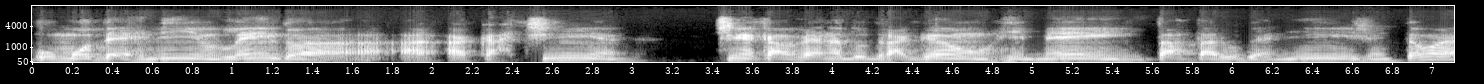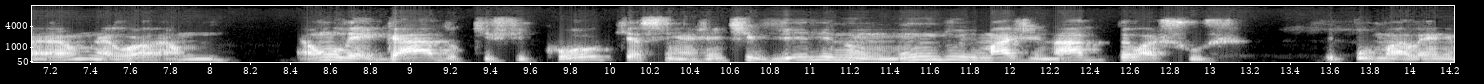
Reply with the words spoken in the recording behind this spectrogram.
O moderninho lendo a, a, a cartinha. Tinha Caverna do Dragão, He-Man, Tartaruga Ninja. Então é, é um negócio, é um, é um legado que ficou que, assim, a gente vive num mundo imaginado pela Xuxa e por Marlene,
